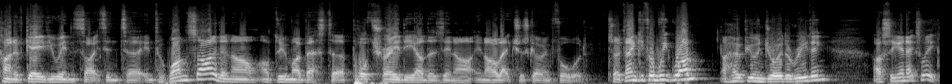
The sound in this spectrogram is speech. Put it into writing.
kind of gave you insights into into one side, and I'll, I'll do my best to portray the others in our in our lectures going forward. So thank you for week one. I hope you enjoy the reading. I'll see you next week.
